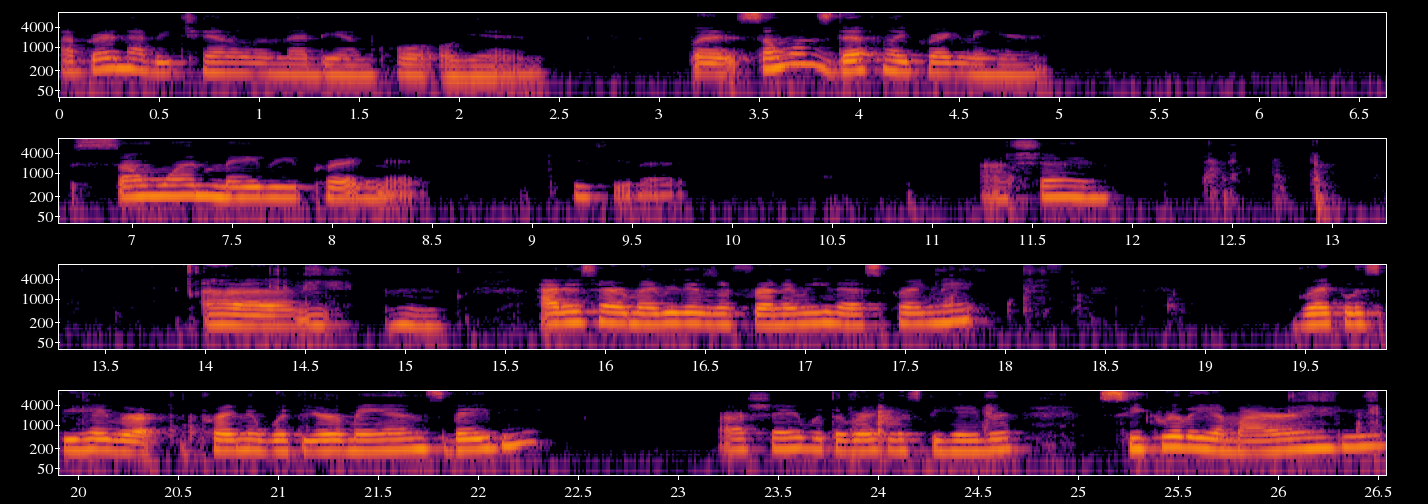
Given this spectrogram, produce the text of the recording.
I better not be channeling that damn cult again. But someone's definitely pregnant here someone may be pregnant. Can you see that? Ashe. Um, hmm. I just heard maybe there's a friend of me that's pregnant. Reckless behavior, pregnant with your man's baby. Ashe, with the reckless behavior. Secretly admiring you.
